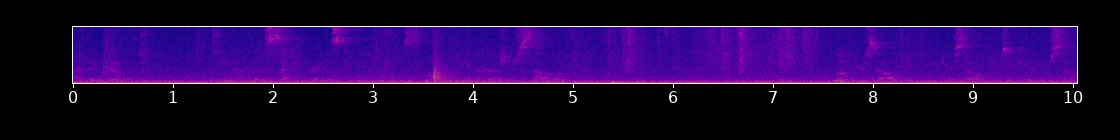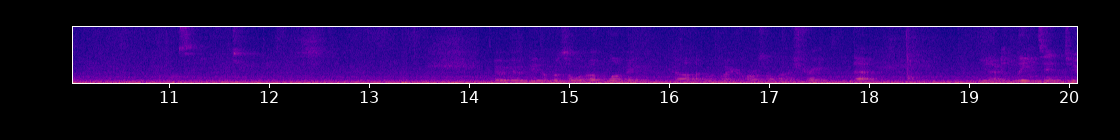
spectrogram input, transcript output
I think of, you know, the second greatest commandment was love your neighbor as yourself. You love yourself, you feed result of loving God with all your heart, soul, mind, and strength that, you know, leads into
